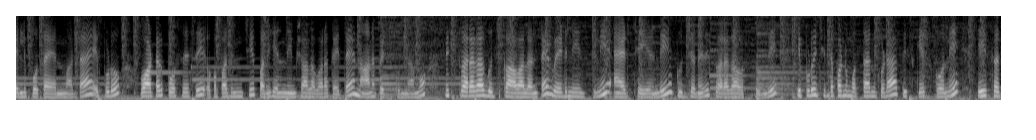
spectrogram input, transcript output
వెళ్ళిపోతాయి అన్నమాట ఇప్పుడు వాటర్ పోసేసి ఒక పది నుంచి పదిహేను నిమిషాల వరకు అయితే నానబెట్టుకుందాము. మీకు త్వరగా గుజ్జు కావాలంటే వేడి నీటిని యాడ్ చేయండి. గుజ్జు అనేది త్వరగా వస్తుంది. ఇప్పుడు ఈ చింతపండు మొత్తాన్ని కూడా పిసికేసుకొని ఈ స-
